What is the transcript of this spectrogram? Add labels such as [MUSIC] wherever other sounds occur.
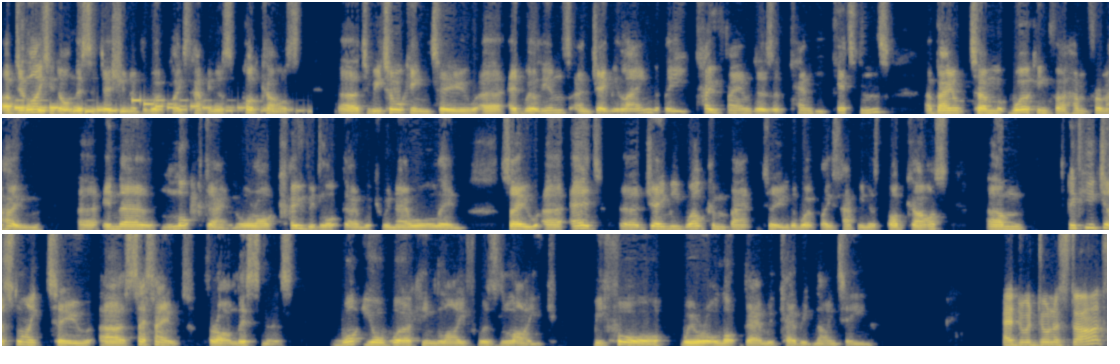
I'm delighted on this edition of the Workplace Happiness podcast uh, to be talking to uh, Ed Williams and Jamie Laing, the co founders of Candy Kittens about um, working home, from home uh, in their lockdown or our COVID lockdown, which we're now all in. So, uh, Ed, uh, Jamie, welcome back to the Workplace Happiness podcast. Um, if you'd just like to uh, set out for our listeners what your working life was like before we were all locked down with COVID 19. Edward, do you want to start?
